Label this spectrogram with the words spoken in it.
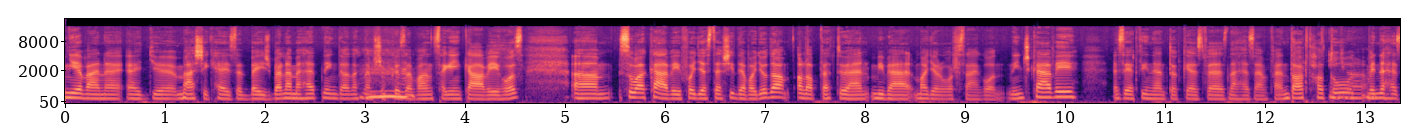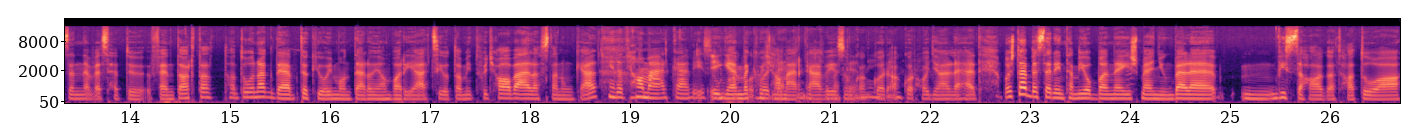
nyilván egy másik helyzetbe is belemehetnénk, de annak nem sok köze van szegény kávéhoz. Um, szóval kávéfogyasztás ide vagy oda, alapvetően, mivel Magyarországon nincs kávé, ezért innentől kezdve ez nehezen fenntartható, vagy nehezen nevezhető fenntarthatónak, de tök jó, hogy mondtál olyan variációt, amit, hogy ha választanunk kell. Mint, hogy ha már kávézunk, Igen, meg hogy ha már kávézunk, akkor, akkor hogyan lehet. Most ebbe szerintem jobban ne is menjünk bele, mm, visszahallgatható a,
